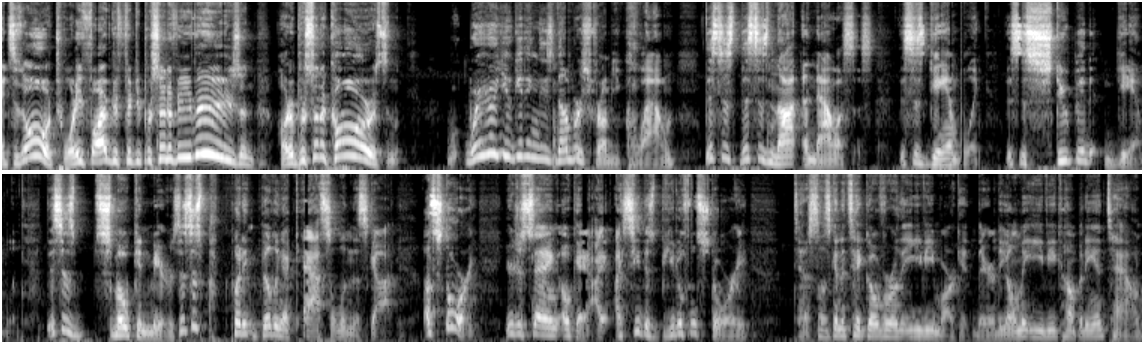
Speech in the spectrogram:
and says, "Oh, 25 to 50 percent of EVs and 100 percent of cars." And where are you getting these numbers from, you clown? This is this is not analysis. This is gambling. This is stupid gambling. This is smoke and mirrors. This is putting building a castle in the sky. A story. You're just saying, okay, I, I see this beautiful story. Tesla's going to take over the EV market. They're the only EV company in town.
